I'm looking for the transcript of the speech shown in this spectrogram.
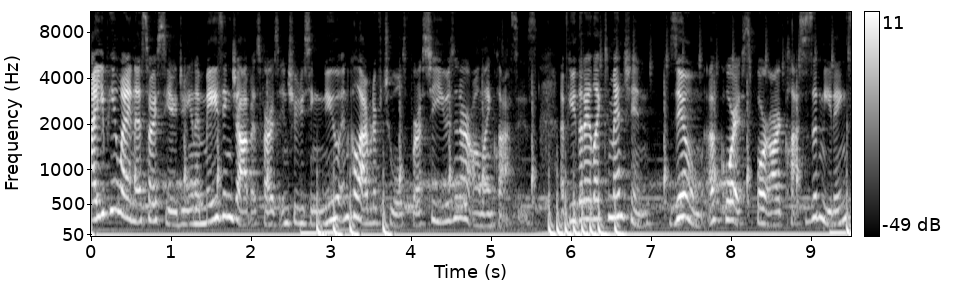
IUPUI and SOIC are doing an amazing job as far as introducing new and collaborative tools for us to use in our online classes. A few that I'd like to mention, Zoom, of course, for our classes and meetings,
